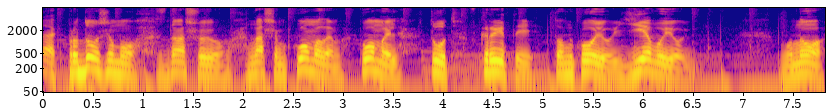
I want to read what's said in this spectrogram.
Так, продовжимо з нашою, нашим комелем. Комель тут вкритий тонкою євою. Воно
